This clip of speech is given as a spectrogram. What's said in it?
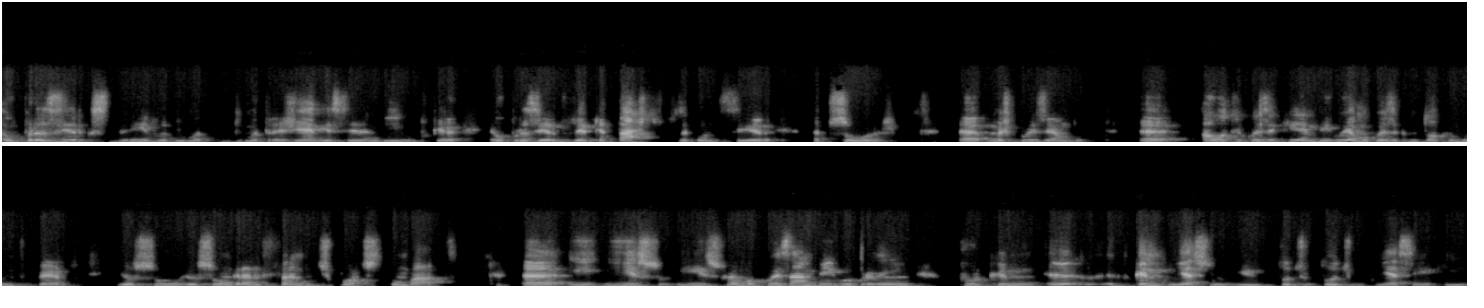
uh, o prazer que se deriva de uma, de uma tragédia ser ambíguo, porque é, é o prazer de ver catástrofes acontecer a pessoas. Uh, mas, por exemplo, uh, há outra coisa que é ambígua e é uma coisa que me toca muito de perto. Eu sou, eu sou um grande fã de desportos de combate. Uh, e, e, isso, e isso é uma coisa ambígua para mim, porque uh, quem me conhece, e todos, todos me conhecem aqui,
